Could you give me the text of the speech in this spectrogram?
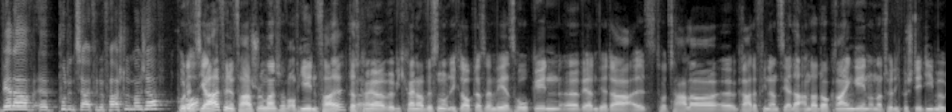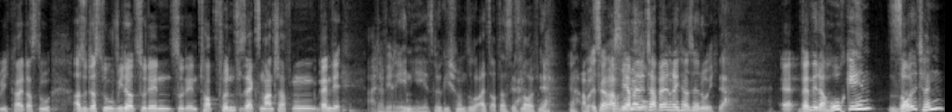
wäre da äh, Potenzial für eine Fahrstuhlmannschaft? Potenzial für eine Fahrschulmannschaft auf jeden Fall. Das kann ja wirklich keiner wissen. Und ich glaube, dass wenn wir jetzt hochgehen, äh, werden wir da als totaler, äh, gerade finanzieller Underdog reingehen. Und natürlich besteht die Möglichkeit, dass du, also dass du wieder zu den, zu den Top 5, 6 Mannschaften, wenn wir, Alter, wir reden hier jetzt wirklich schon so, als ob das jetzt läuft, ne? Ja. aber ist ja, aber wir haben ja den. Tabellenrechner ist ja durch. Ja. Äh, wenn wir da hochgehen sollten,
